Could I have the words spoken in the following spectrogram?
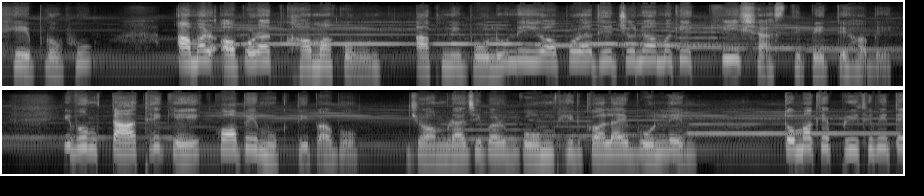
হে প্রভু, আমার অপরাধ ক্ষমা করুন। আপনি বলুন এই অপরাধের জন্য আমাকে কী শাস্তি পেতে হবে এবং তা থেকে কবে মুক্তি পাব? যমরাজ এবার গম্ভীর গলায় বললেন তোমাকে পৃথিবীতে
